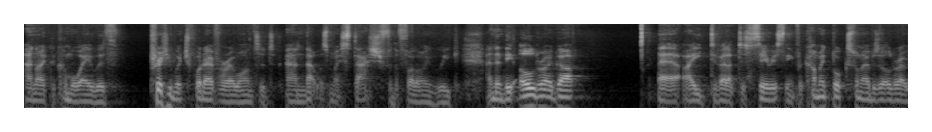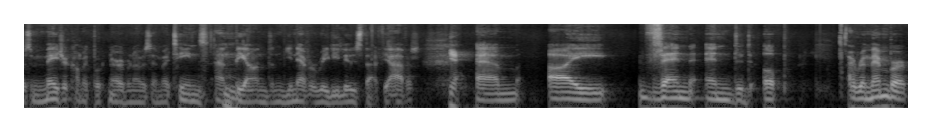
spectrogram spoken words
and I could come away with pretty much whatever I wanted. And that was my stash for the following week. And then the older I got, uh, I developed a serious thing for comic books when I was older. I was a major comic book nerd when I was in my teens and beyond, and you never really lose that if you have it. Yeah. Um, I then ended up, I remember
